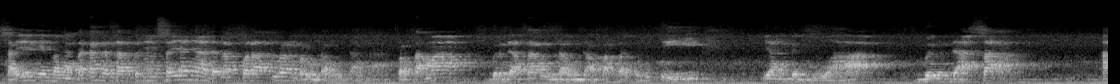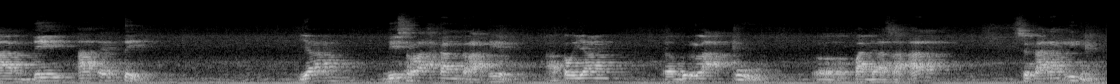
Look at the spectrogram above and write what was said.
Saya ingin mengatakan dasar penyelesaiannya adalah peraturan perundang-undangan. Pertama berdasar undang-undang partai politik, yang kedua berdasar ADART yang diserahkan terakhir atau yang e, berlaku e, pada saat sekarang ini.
